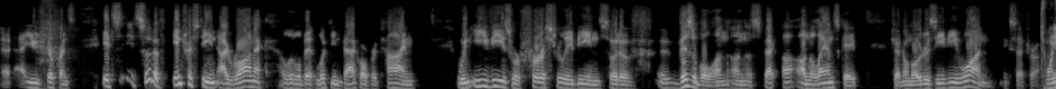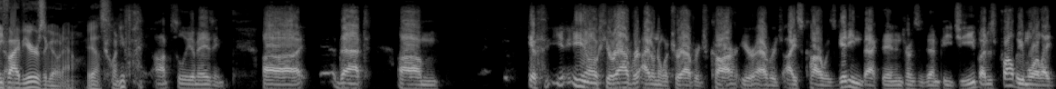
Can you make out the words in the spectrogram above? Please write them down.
a huge difference. It's it's sort of interesting, ironic a little bit looking back over time when EVs were first really being sort of visible on on the spec uh, on the landscape. General Motors EV1, etc. Twenty five you know, years ago now. Yes. Twenty five. Absolutely amazing. Uh, that. Um, if you know if your average i don't know what your average car your average ice car was getting back then in terms of mpg but it's probably more like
